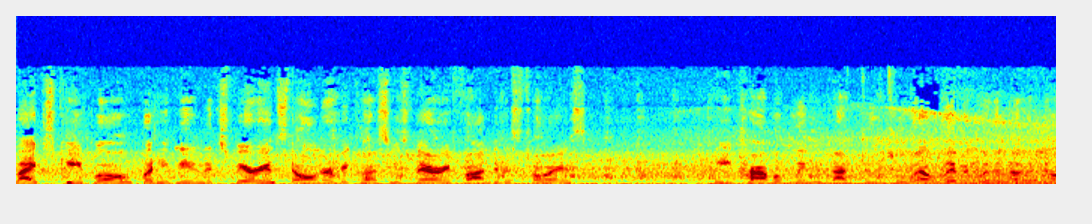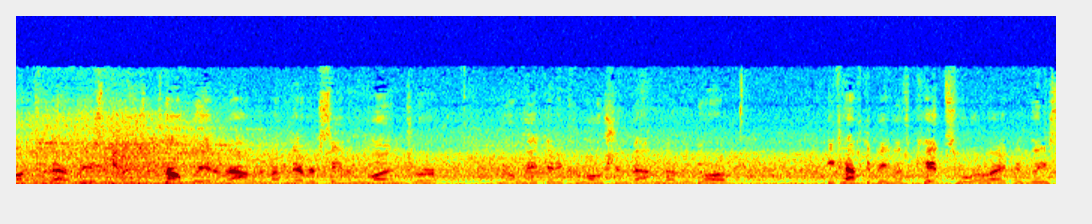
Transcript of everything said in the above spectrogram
likes people, but he'd need an experienced owner because he's very fond of his toys. He probably would not do too well living with another dog for that reason, but he's appropriate around them. I've never seen him lunge or, you know, make any commotion about another dog. He'd have to be with kids who are like at least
